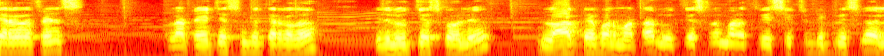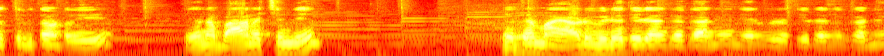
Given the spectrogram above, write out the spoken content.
తిరగదు ఫ్రెండ్స్. ఇలా టైట్ చేస్తుంటే తిరగదు. ఇది లూజ్ చేసుకోవాలి. లాక్ టైప్ అనమాట లూజ్ చేసుకుని మన త్రీ సిక్స్టీ డిగ్రీస్లో ఇలా తిరుగుతూ ఉంటుంది. ఇది బాగా నచ్చింది. అయితే మా ఆవిడ వీడియో తీయడానికి కానీ నేను వీడియో తీయడానికి కానీ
